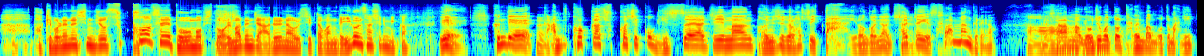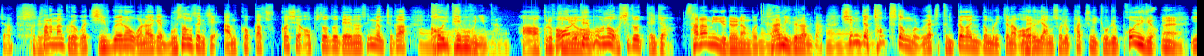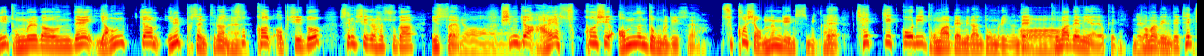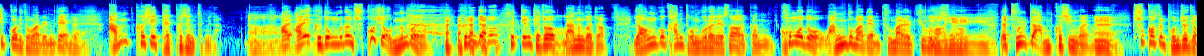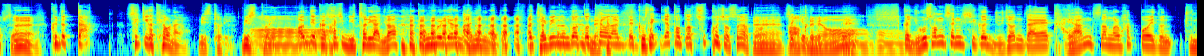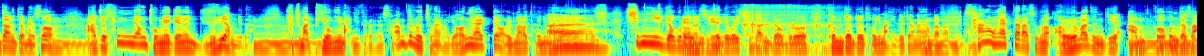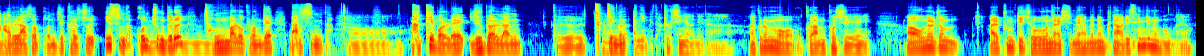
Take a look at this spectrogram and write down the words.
아, 바퀴벌레는 심지어 수컷의 도움 없이도 얼마든지 알을 낳을 수 있다고 하는데 이건 사실입니까? 예. 근데 네. 암컷과 수컷이 꼭 있어야지만 번식을 할 수 있다. 이런 거는 네. 설정이 사람만 그래요. 아. 네, 사람만 요즘은 또 다른 방법도 많이 있죠. 그래요? 사람만 그러고요. 지구에는 워낙에 무성생식, 암컷과 수컷이 없어도 되는 생명체가 거의 대부분입니다. 아, 그렇군요. 거의 대부분은 없이도 되죠. 사람이 유별난 거네요. 사람이 유별납니다. 심지어 척추동물, 우리 같이 등뼈가 있는 동물 있잖아요. 어류, 양서류, 파충류, 조류, 포유류. 네. 이 동물 가운데 0.1%는 네. 수컷 없이도 생식을 할 수가 있어요. 야, 심지어 아예 수컷이 없는 동물도 있어요. 수컷이 없는 게 있습니까? 네, 채찍꼬리 도마뱀이라는 동물이 있는데 어. 도마뱀이에요. 그 네. 도마뱀인데 채찍꼬리 도마뱀인데 네. 암컷이 100%입니다. 아, 아, 아예 그 동물은 수컷이 없는 거예요. 그런데도 새끼는 계속 나는 거죠. 영국 한 동물원에서 그러니까 코모도 왕도마뱀 두 마리를 키우고 어, 있어요. 예, 예, 예. 근데 둘다 암컷인 거예요. 네. 수컷을 본 적이 없어요. 네. 근데 딱 새끼가 태어나요. 미스터리. 미스터리. 어. 아, 근데 그 사실 미스터리가 아니라 동물계는 많이 있는 거죠. 근데 재밌는 건또 네. 태어날 때그 새끼가 또, 또 수컷이었어요. 또 네. 아, 새끼들. 그래요? 네. 어. 그러니까 유성생식은 유전자의 다양성을 확보해 둔- 준다는 점에서 음. 아주 생명종에게는 유리합니다. 음. 하지만 비용이 많이 들어요. 사람들 그렇잖아요. 연애할 때 얼마나 돈이 많이 아. 듭니까? 시- 심리적으로, 에너지. 육체적으로, 시간적으로, 금전적으로 돈이 많이 들잖아요. 공감합니다. 상황에 따라서는 얼마든지 암컷 음. 혼자서 알을 낳아서 번식할 수 있습니다. 곤충들은 정말로 그런 게 많습니다. 어, 바퀴벌레의 유별난 그 특징은 아닙니다. 특징이 아니다. 아, 그럼 뭐 그 암컷이 아, 오늘 좀 알품기 좋은 날씨네 하면은 그냥 알이 생기는 건가요?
